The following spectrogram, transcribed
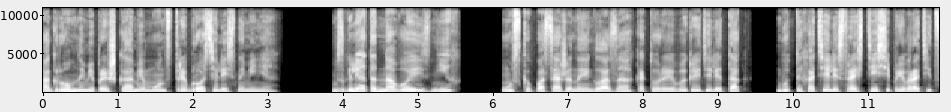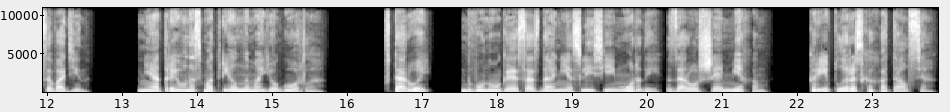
Огромными прыжками монстры бросились на меня. Взгляд одного из них, узко посаженные глаза, которые выглядели так, будто хотели срастись и превратиться в один, неотрывно смотрел на моё горло. Второй, двуногое создание с лисьей мордой, заросшее мехом, хрипло расхохотался.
